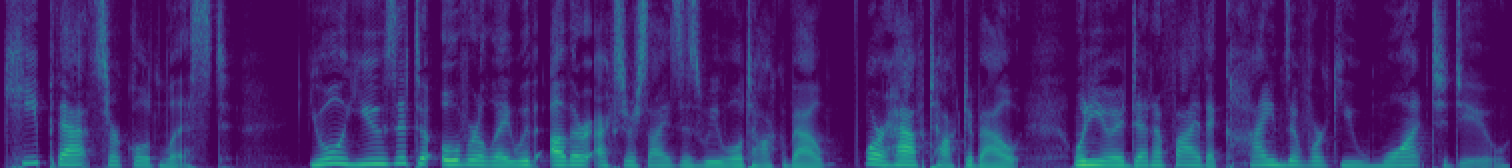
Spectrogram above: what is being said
Keep that circled list. You will use it to overlay with other exercises we will talk about or have talked about when you identify the kinds of work you want to do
